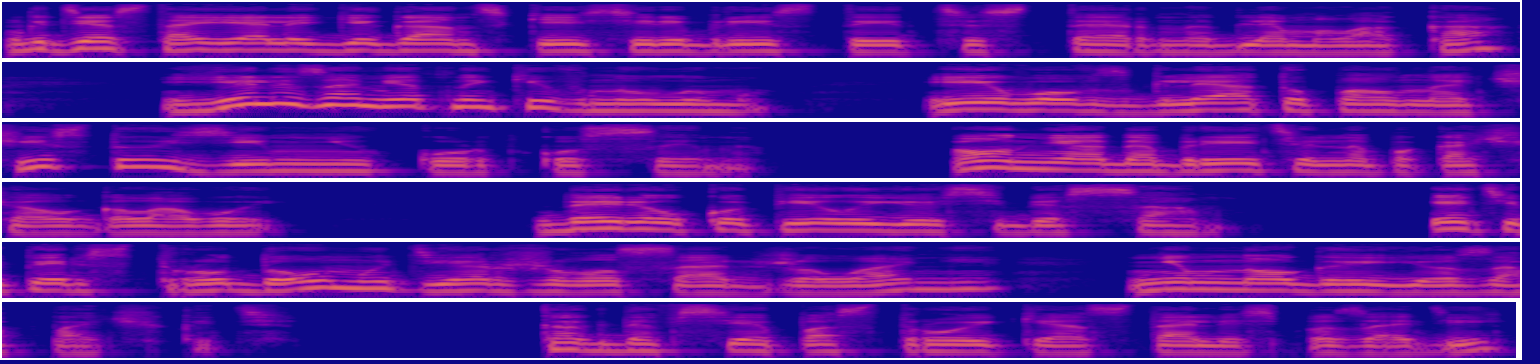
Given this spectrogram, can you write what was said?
где стояли гигантские серебристые цистерны для молока, еле заметно кивнул ему, и его взгляд упал на чистую зимнюю куртку сына. Он неодобрительно покачал головой. Дэрил купил ее себе сам и теперь с трудом удерживался от желания немного ее запачкать. Когда все постройки остались позади,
